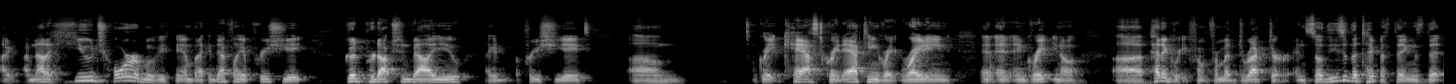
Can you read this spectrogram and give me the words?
I, am not a huge horror movie fan, but I can definitely appreciate good production value. I can appreciate um, great cast, great acting, great writing, and, and, and great, you know, uh, pedigree from, from a director. And so these are the type of things that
